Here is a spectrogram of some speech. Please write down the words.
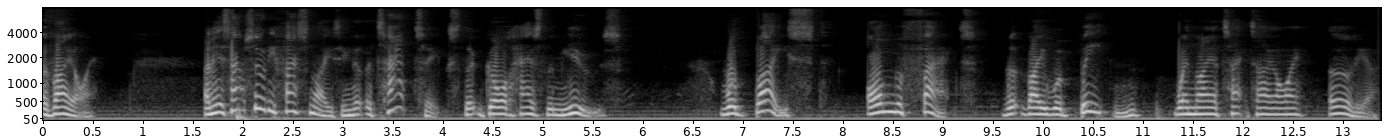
of Ai. And it's absolutely fascinating that the tactics that God has them use were based on the fact that they were beaten when they attacked Ai earlier.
